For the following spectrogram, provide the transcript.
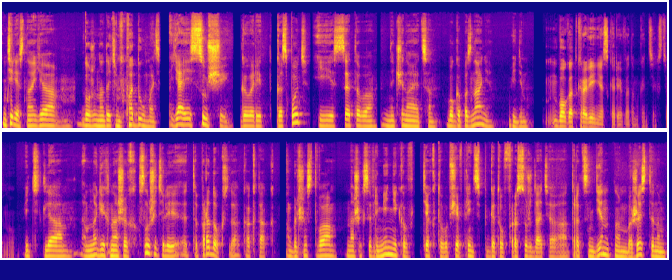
Интересно, я должен над этим подумать. «Я есть сущий», — говорит Господь, и с этого начинается богопознание, видимо. Бога откровения, скорее, в этом контексте. Ну. Ведь для многих наших слушателей это парадокс, да, как так? большинства наших современников, тех, кто вообще, в принципе, готов рассуждать о трансцендентном, божественном,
